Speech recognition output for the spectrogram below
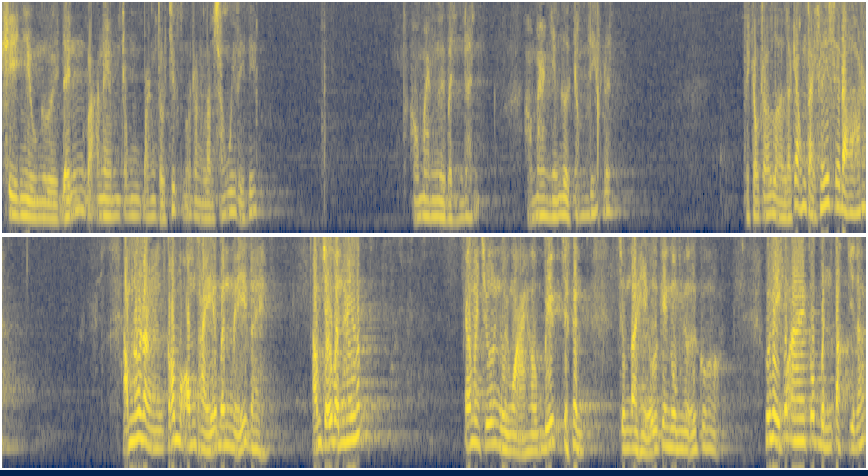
khi nhiều người đến và anh em trong ban tổ chức nói rằng làm sao quý vị biết? Họ mang người bệnh đến. Họ mang những người câm điếc đến thì câu trả lời là cái ông tài xế xe đò đó. Ông nói rằng có một ông thầy ở bên mỹ về. Ông chữa bệnh hay lắm. Cảm ơn chúa, người ngoài họ không biết, cho nên chúng ta hiểu cái ngôn ngữ của họ. Quý vị có ai có bệnh tật gì đó,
